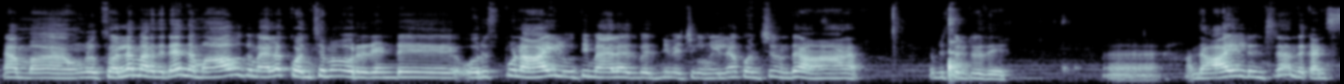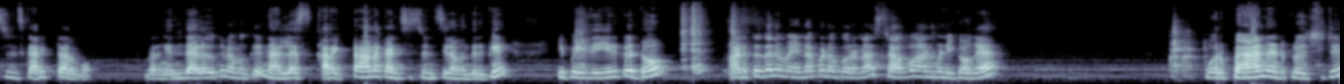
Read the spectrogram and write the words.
நம்ம உங்களுக்கு சொல்ல மறந்துட்டேன். இந்த மாவுக்கு மேலே கொஞ்சமாக ஒரு ரெண்டு ஒரு ஸ்பூன் ஆயில் ஊற்றி மேலே இது பண்ணி வச்சுக்கோங்க. இல்லைன்னா கொஞ்சம் வந்து ஆ- எப்படி சொல்கிறது அந்த ஆயில் இருந்துச்சுன்னா அந்த கன்சிஸ்டன்சி கரெக்டாக இருக்கும். பாருங்கள் இந்த அளவுக்கு நமக்கு நல்ல கரெக்டான கன்சிஸ்டன்சியில் வந்திருக்கு. இப்போ இது இருக்கட்டும். அடுத்ததான் நம்ம என்ன பண்ண போகிறோம்னா ஸ்டவ் ஆன் பண்ணிக்கோங்க. ஒரு பேன் அடுப்பில் வச்சுட்டு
